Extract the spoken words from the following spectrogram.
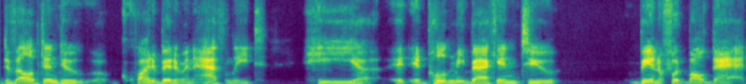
developed into quite a bit of an athlete he uh, it, it pulled me back into being a football dad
